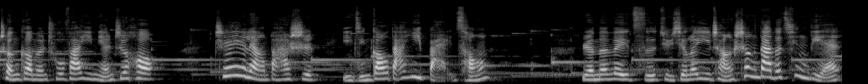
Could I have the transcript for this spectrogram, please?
乘客们出发一年之后，这辆巴士已经高达一百层，人们为此举行了一场盛大的庆典，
